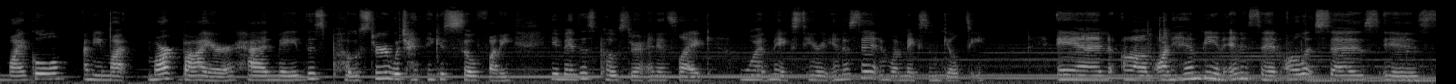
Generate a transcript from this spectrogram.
Michael, I mean, my, Mark Byers had made this poster, which I think is so funny. He made this poster, and it's like what makes Terry innocent and what makes him guilty. And um, on him being innocent, all it says is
